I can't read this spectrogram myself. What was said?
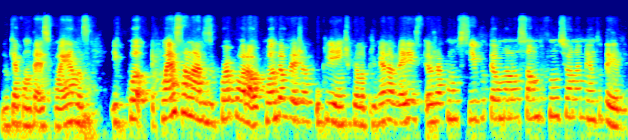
do que acontece com elas, e com essa análise corporal, quando eu vejo o cliente pela primeira vez, eu já consigo ter uma noção do funcionamento dele.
